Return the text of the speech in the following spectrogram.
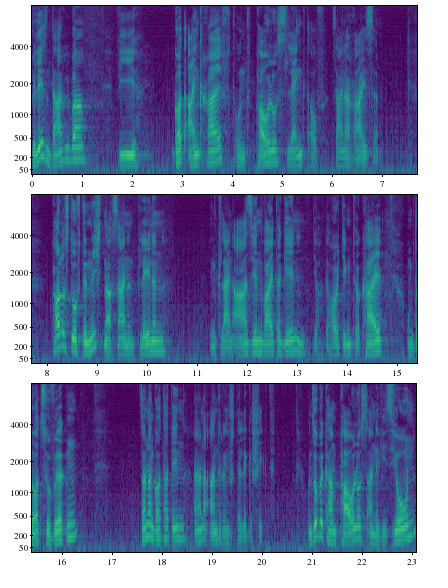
Wir lesen darüber, wie Gott eingreift und Paulus lenkt auf seiner Reise. Paulus durfte nicht nach seinen Plänen in Kleinasien weitergehen, in der heutigen Türkei, um dort zu wirken, sondern Gott hat ihn an einer anderen Stelle geschickt. Und so bekam Paulus eine Vision,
